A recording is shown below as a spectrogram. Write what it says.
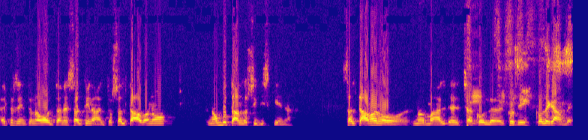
Hai presente una volta nel salto in alto, saltavano non buttandosi di schiena, saltavano normale, eh, cioè sì, col, sì, così, sì, con le gambe.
